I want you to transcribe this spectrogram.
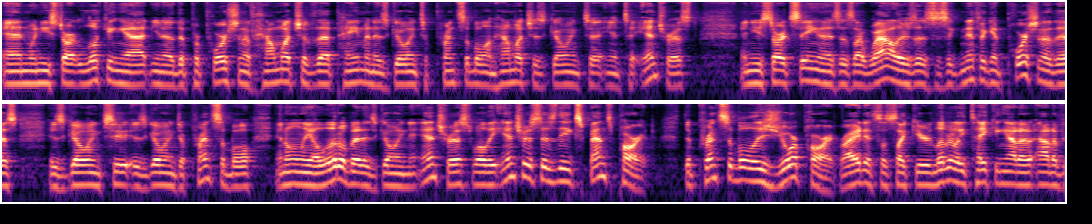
And when you start looking at, you know, the proportion of how much of that payment is going to principal and how much is going to into interest, and you start seeing this as like, wow, there's a significant portion of this is going to is going to principal, and only a little bit is going to interest. Well, the interest is the expense part the principal is your part, right? It's just like you're literally taking out of out of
